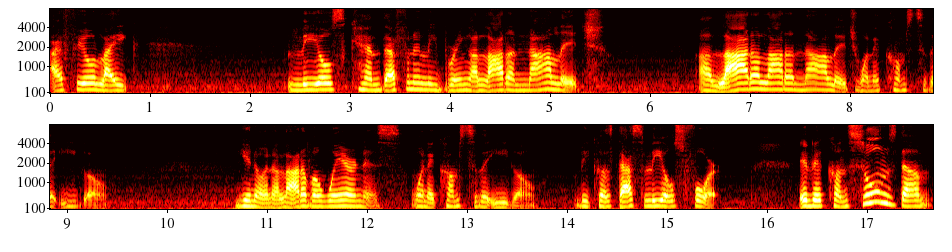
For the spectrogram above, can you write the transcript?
I feel like Leos can definitely bring a lot of knowledge a lot, a lot of knowledge when it comes to the ego. You know, and a lot of awareness when it comes to the ego because that's Leo's forte. If it consumes them,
